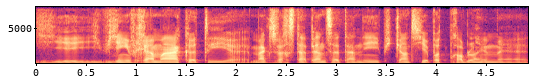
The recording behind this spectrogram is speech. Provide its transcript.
il, vient vraiment à côté euh, Max Verstappen cette année. Puis quand il n'y a pas de problème. Euh,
